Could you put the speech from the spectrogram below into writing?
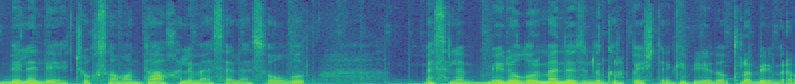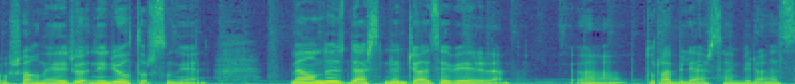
belə deyək, çox zaman daxili məsələsi olur. Məsələn, belə olur, mən də özümdə 45 dəqiqə bir yerdə otura bilmirəm. Uşaq necə necə otursun yəni. Mən onda öz dərsimdə icazə verirəm. Dura bilərsən, biraz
